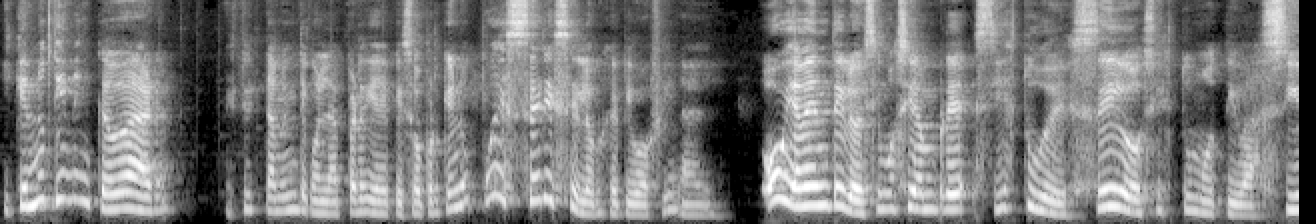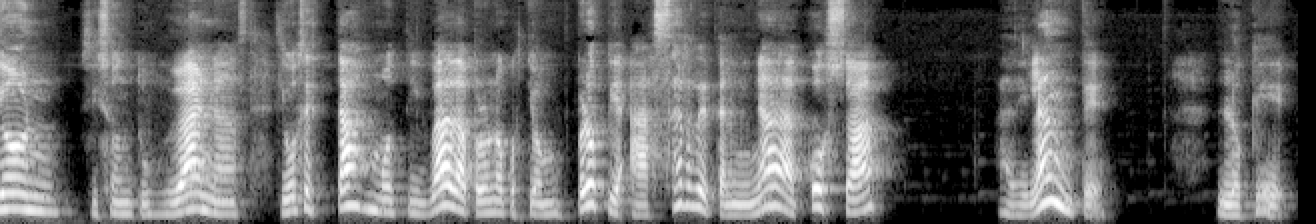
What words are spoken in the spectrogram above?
y que no tienen que ver estrictamente con la pérdida de peso, porque no puede ser ese el objetivo final. Obviamente, lo decimos siempre, si es tu deseo, si es tu motivación, si son tus ganas, si vos estás motivada por una cuestión propia a hacer determinada cosa, adelante. Lo que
